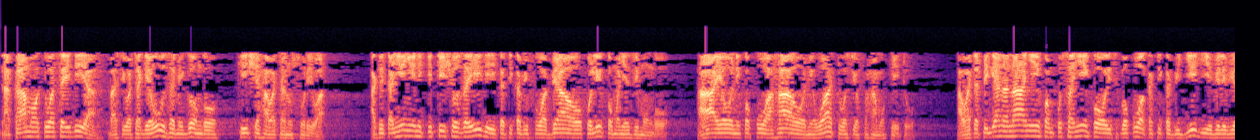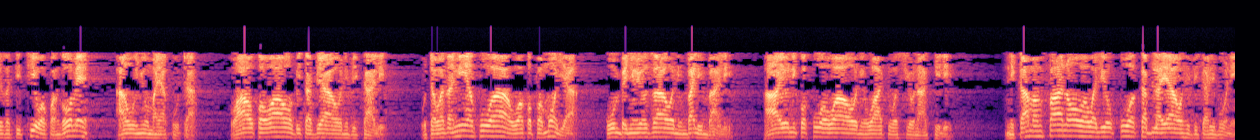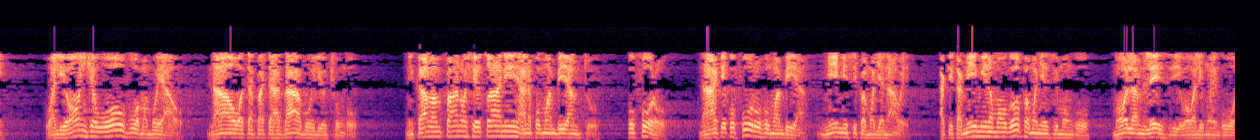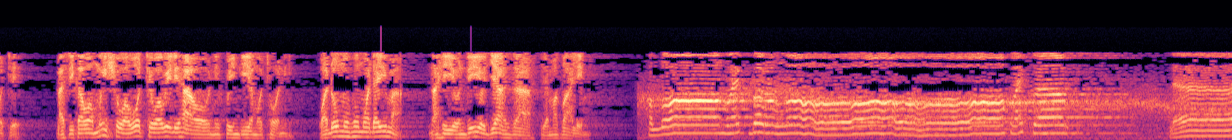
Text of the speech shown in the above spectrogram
Na kama wakiwasaidia basi watageuza migongo kisha hawatanusuriwa hakika nyinyi ni kitisho zaidi katika vifua vyao kuliko mwenyezi mungu. Hayo ni kwa kuwa hao ni watu wasiofahamu kitu. Hawatapigana nanyi kwa mkusanyiko isipokuwa katika vijiji vilivyozatitiwa kwa ngome au nyuma ya kuta. Wao kwa wao vita vyao ni vikali utawadhania kuwa wako pamoja kumbe nyoyo zao ni mbali mbali. Hayo ni kwa kuwa wao ni watu wasio na akili. Ni kama mfano wa waliokuwa kabla yao hivi karibuni. Walioonja uovu wa mambo yao nao watapata adhabu iliyochungu ni kama mfano wa shetani anapomwambia mtu kufuru na akikufuru humwambia mimi si pamoja nawe. Hakika mimi namwogopa mwenyezi mungu mola mlezi wa walimwengu wote. Basi kawa mwisho wa wote wawili hao ni kuingia motoni. Wadumu humo daima na hiyo ndiyo jaza ya madhalimu. La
